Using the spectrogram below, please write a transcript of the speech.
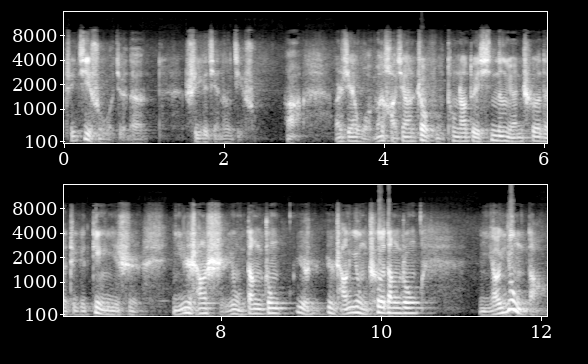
这技术我觉得是一个节能技术啊，而且我们好像政府通常对新能源车的这个定义是，你日常使用当中，日日常用车当中，你要用到。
